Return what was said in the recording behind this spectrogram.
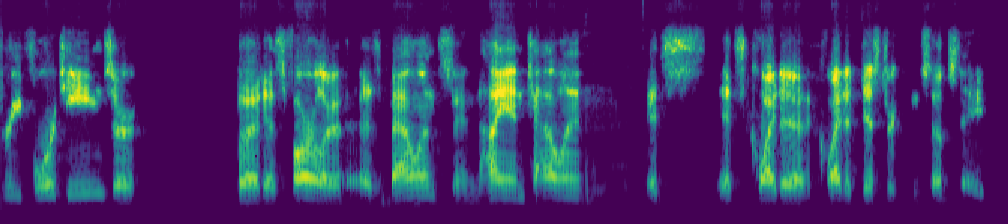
three four teams or but as far as balance and high end talent, it's it's quite a quite a district and sub-state.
